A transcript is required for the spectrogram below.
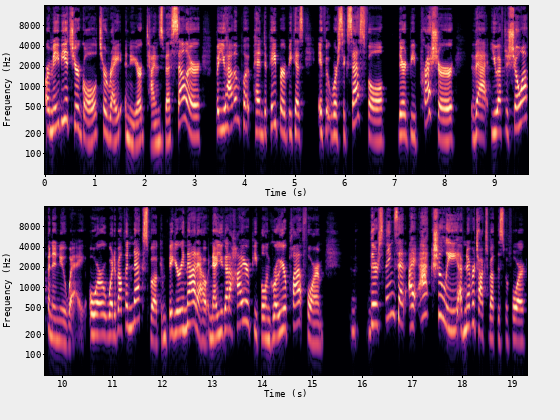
Or maybe it's your goal to write a New York Times bestseller, but you haven't put pen to paper because if it were successful, there'd be pressure that you have to show up in a new way. Or what about the next book and figuring that out? Now you got to hire people and grow your platform. There's things that I actually, I've never talked about this before.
